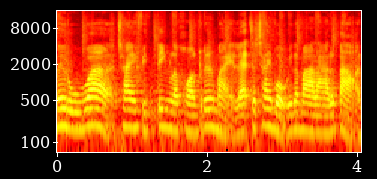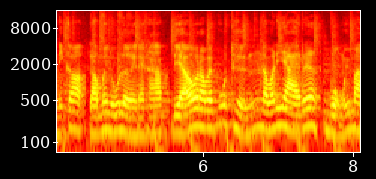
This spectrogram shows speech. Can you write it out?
ไม่รู้ว่าใช่ฟิตติ้งละครเรื่องใหม่ และจะใช่บวกวิมาลาหรือเปล่า อันนี้ก็เราไม่รู้เลยนะครับ เดี๋ยวเราไปพูดถึงนวนิยายเรื่องบวกวิมา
